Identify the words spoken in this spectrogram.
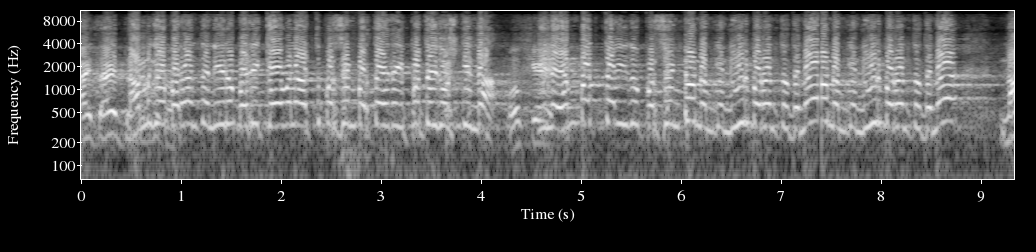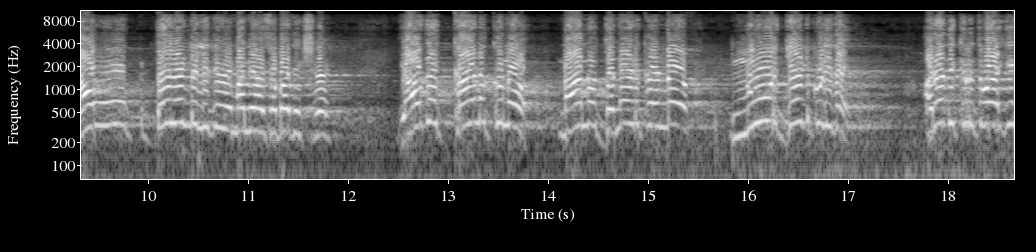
ಆಯ್ತು, ಆಯ್ತು. ನಮಗೆ ಬರುವಂತ ನೀರು ಬರೀ ಕೇವಲ ಹತ್ತು ಪರ್ಸೆಂಟ್ ಬರ್ತಾ ಇದೆ ಇಪ್ಪತ್ತೈದು ವರ್ಷದಿಂದ. ಇಲ್ಲಿ ಇನ್ನು ಎಂಬತ್ತೈದು ಪರ್ಸೆಂಟ್ ನಮ್ಗೆ ನೀರು ಬರುವಂತದನ್ನ ನಮ್ಗೆ ನೀರು ಬರುವಂತದನ್ನ ನಾವು ಟೈಲೆಂಡ್ ಅಲ್ಲಿ ಇದ್ದೀವಿ ಮಾನ್ಯ ಸಭಾಧ್ಯಕ್ಷರೇ. ಯಾವುದೇ ಕಾರಣಕ್ಕೂ ನಾನು ದನ ಹಿಡ್ಕೊಂಡು ನೂರ್ ಗೇಟ್ಗಳಿದೆ ಅನಧಿಕೃತವಾಗಿ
